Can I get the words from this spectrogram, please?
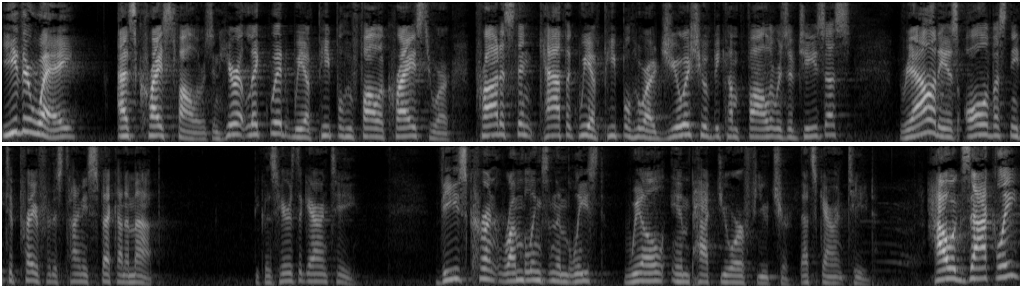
Either way, as Christ followers. And here at Liquid, we have people who follow Christ who are Protestant, Catholic. We have people who are Jewish who have become followers of Jesus. The reality is, all of us need to pray for this tiny speck on a map. Because here's the guarantee these current rumblings in the Middle East will impact your future. That's guaranteed. How exactly?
